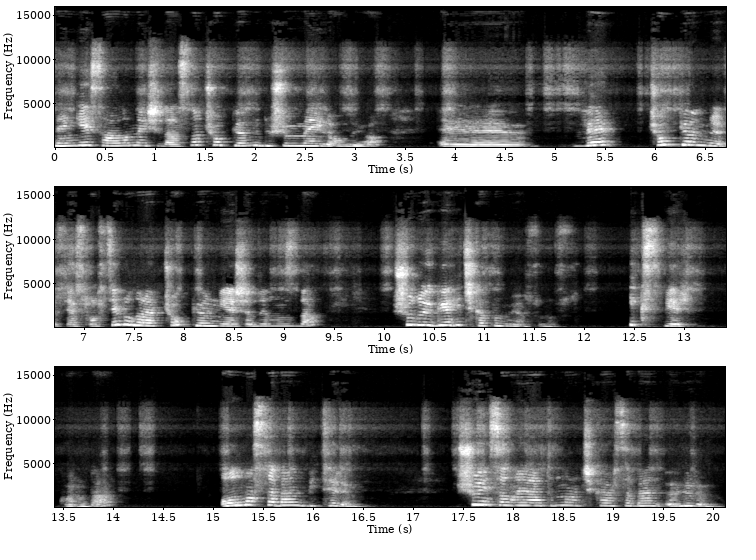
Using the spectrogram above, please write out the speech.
dengeyi sağlama işi de aslında çok yönlü düşünmeyle oluyor. E, ve çok yönlü, yani sosyal olarak çok yönlü yaşadığınızda şu duyguya hiç kapılmıyorsunuz. X bir konuda olmazsa ben biterim şu insan hayatımdan çıkarsa ben ölürüm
